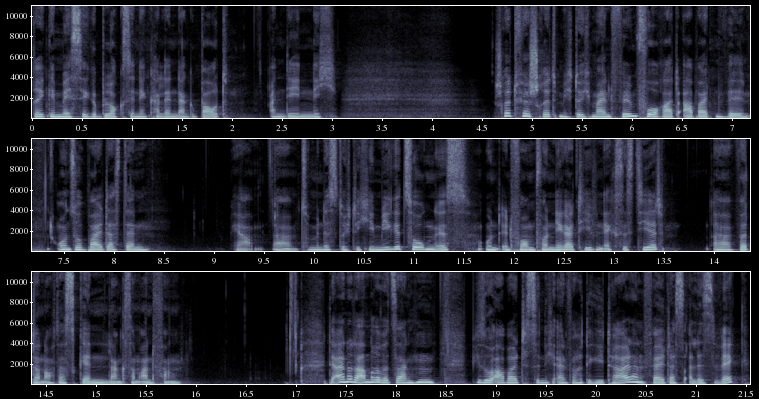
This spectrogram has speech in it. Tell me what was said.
regelmäßige Blogs in den Kalender gebaut, an denen ich Schritt für Schritt mich durch meinen Filmvorrat arbeiten will. Und sobald das denn ja, äh, zumindest durch die Chemie gezogen ist und in Form von Negativen existiert, äh, wird dann auch das Scannen langsam anfangen. Der eine oder andere wird sagen, hm, wieso arbeitest du nicht einfach digital? Dann fällt das alles weg.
